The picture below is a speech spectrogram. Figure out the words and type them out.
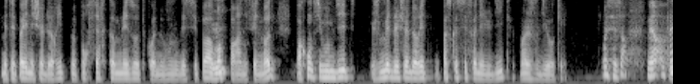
Mettez pas une échelle de rythme pour faire comme les autres. Quoi. Ne vous laissez pas avoir mm. par un effet de mode. Par contre, si vous me dites je mets de l'échelle de rythme parce que c'est fun et ludique, moi je vous dis OK. Oui, c'est ça. Mais en fait,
